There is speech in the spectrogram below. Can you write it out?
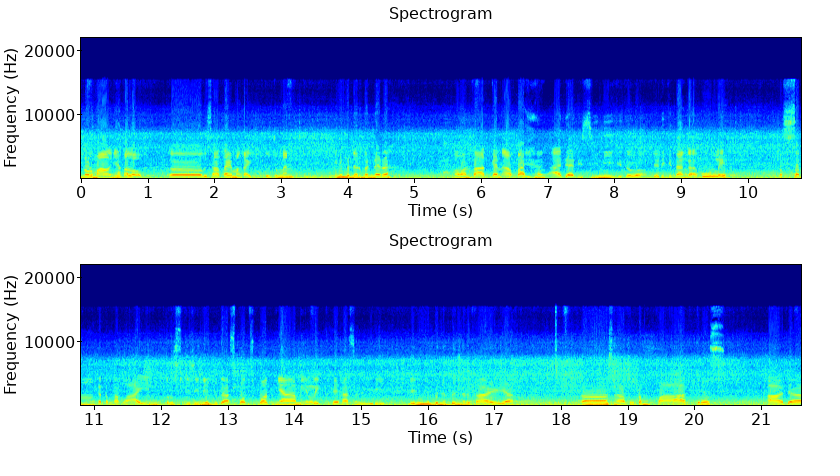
normalnya kalau uh, wisata emang kayak gitu. Cuman ini bener-bener memanfaatkan apa yang ada di sini gitu loh. Jadi kita nggak boleh pesen ke tempat lain. Terus di sini juga spot-spotnya milik PH sendiri. Jadi ini bener-bener kayak uh, satu tempat terus ada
